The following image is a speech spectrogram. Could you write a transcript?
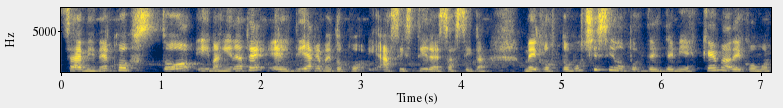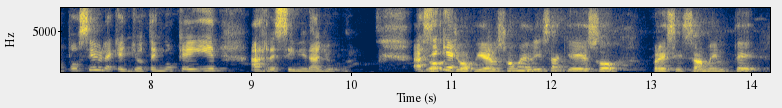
O sea, a mí me costó, imagínate el día que me tocó asistir a esa cita, me costó muchísimo desde mi esquema de cómo es posible que yo tengo que ir a recibir ayuda yo, yo pienso, Melissa, que eso precisamente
